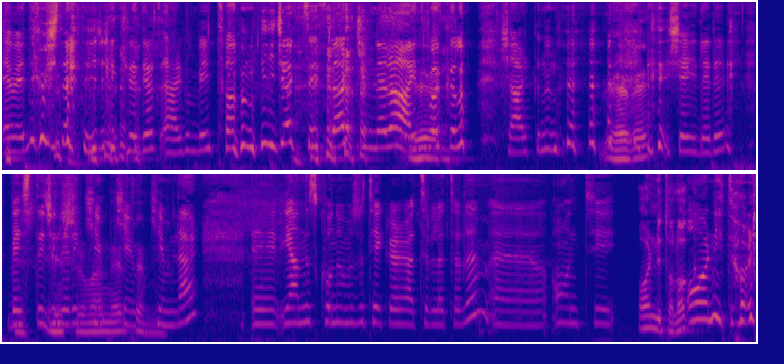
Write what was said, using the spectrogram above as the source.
evet kuşlara teşekkür ediyoruz. Ergun Bey tanımlayacak sesler kimlere ait Evet. bakalım. Şarkının Evet. şeyleri, bestecileri kim, kim tanıyor. kimler. E, yalnız konuğumuzu tekrar hatırlatalım. E, onti, Ornitolog. ornitolog.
